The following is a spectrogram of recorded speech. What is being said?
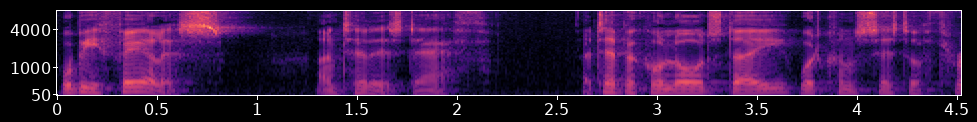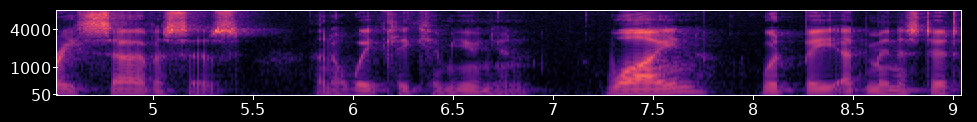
would be fearless until his death. A typical Lord's Day would consist of three services and a weekly communion. Wine would be administered,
